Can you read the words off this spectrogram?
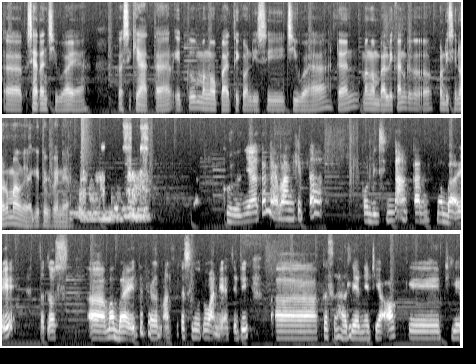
eh, kesehatan jiwa ya ke psikiater itu mengobati kondisi jiwa dan mengembalikan ke kondisi normal ya gitu Ven ya. goalnya kan memang kita kondisinya akan membaik terus uh, membaik itu dalam arti keseluruhan ya. Jadi uh, kesehariannya dia oke dia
